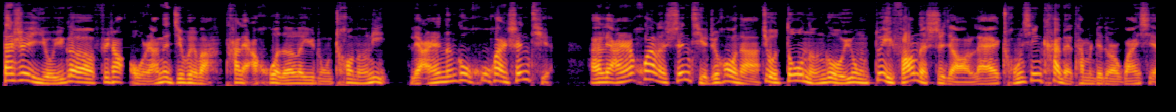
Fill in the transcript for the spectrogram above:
但是有一个非常偶然的机会吧，他俩获得了一种超能力，俩人能够互换身体。哎，俩人换了身体之后呢，就都能够用对方的视角来重新看待他们这段关系，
